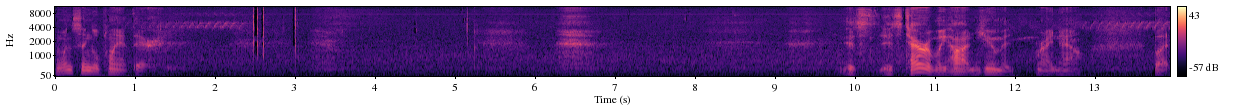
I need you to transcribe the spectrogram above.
One single plant there. It's it's terribly hot and humid right now but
